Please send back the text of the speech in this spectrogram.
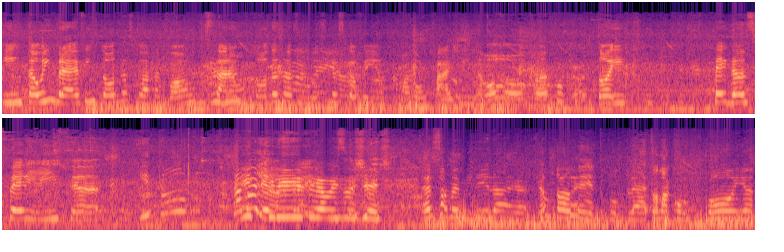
Então, em breve, em todas as plataformas, estarão todas as músicas que eu venho com uma roupagem nova. Tô aí pegando experiência e tô trabalhando. Incrível isso, gente. Essa minha menina é, é um talento completo, ela componha.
